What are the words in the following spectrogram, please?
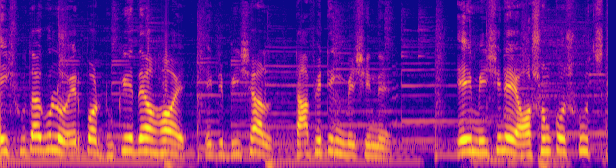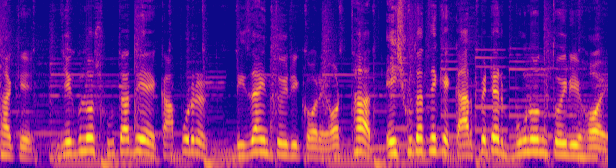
এই সুতাগুলো এরপর ঢুকিয়ে দেওয়া হয় একটি বিশাল টাফেটিং মেশিনে। এই মেশিনে অসংখ্য সুচ থাকে, যেগুলো সুতা দিয়ে কাপড়ের ডিজাইন তৈরি করে। অর্থাৎ এই সুতা থেকে কার্পেটের বুনন তৈরি হয়,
